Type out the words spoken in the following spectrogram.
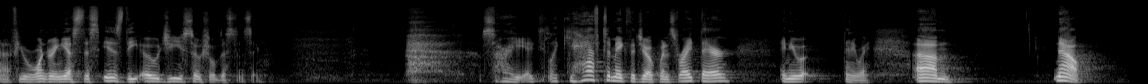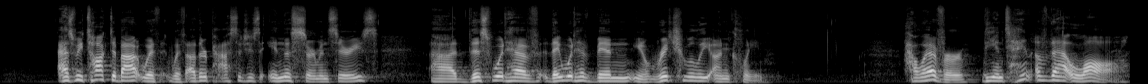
uh, if you were wondering, yes, this is the OG social distancing. Sorry, like you have to make the joke when it's right there, and you, anyway. Um, now, as we talked about with, with other passages in this sermon series, uh, this would have, they would have been you know, ritually unclean. However, the intent of that law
